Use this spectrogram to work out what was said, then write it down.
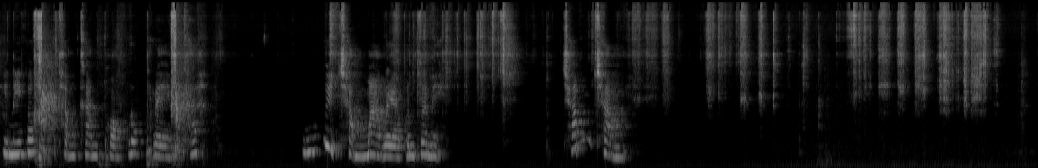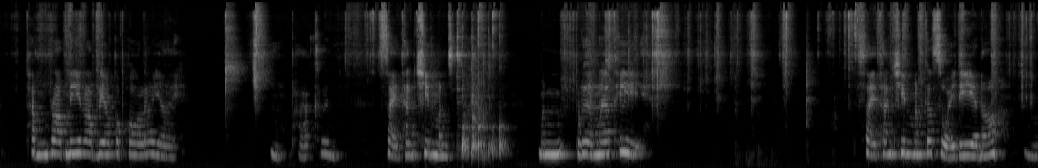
ทีนี้ก็ทำการปอกลูกแพรนะคะอุ้ยฉ่ำมากเลยอะเพื่อนๆนี่ช่ำช่ ทำรอบนี้รอบเดียวก็พอแล้วยายพาขึ้น ใส่ทั้งชิ้นมัน มันเปลืองเนื้อที่ ใส่ทั้งชิ้นมันก็สวยดีเนาะอืม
